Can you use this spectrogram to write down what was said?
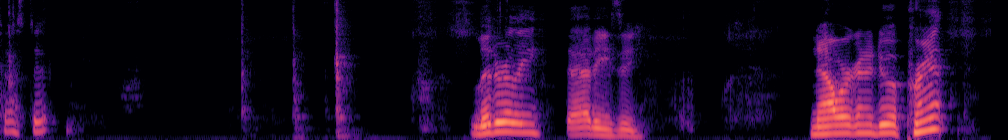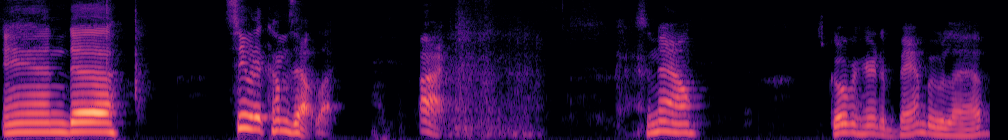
Test it. Literally that easy. Now we're going to do a print and uh, see what it comes out like. All right. So now let's go over here to Bambu Lab.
